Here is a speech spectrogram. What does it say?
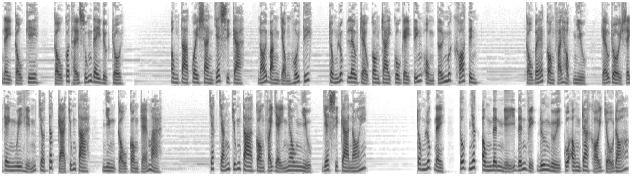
Này cậu kia, cậu có thể xuống đây được rồi. Ông ta quay sang Jessica, nói bằng giọng hối tiếc, trong lúc leo trèo con trai cô gây tiếng ồn tới mức khó tin. Cậu bé còn phải học nhiều, kẻo rồi sẽ gây nguy hiểm cho tất cả chúng ta, nhưng cậu còn trẻ mà. Chắc chắn chúng ta còn phải dạy nhau nhiều, Jessica nói. Trong lúc này, tốt nhất ông nên nghĩ đến việc đưa người của ông ra khỏi chỗ đó.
